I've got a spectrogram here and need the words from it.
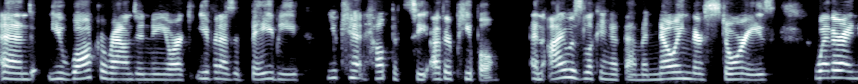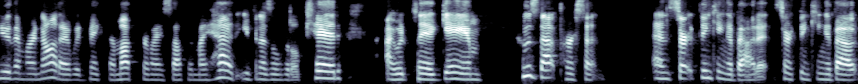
And you walk around in New York, even as a baby, you can't help but see other people. And I was looking at them and knowing their stories, whether I knew them or not, I would make them up for myself in my head. Even as a little kid, I would play a game. Who's that person? And start thinking about it, start thinking about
